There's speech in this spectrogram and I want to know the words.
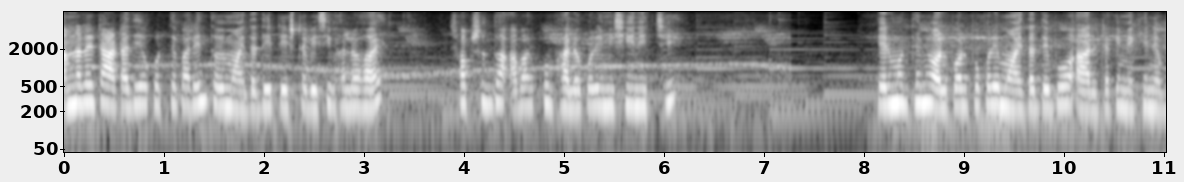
আপনারা এটা আটা দিয়েও করতে পারেন, তবে ময়দা দিয়ে টেস্টটা বেশি ভালো হয়। সব শুদ্ধ আবার খুব ভালো করে মিশিয়ে নিচ্ছি। এর মধ্যে আমি অল্প অল্প করে ময়দা দেব আর এটাকে মেখে নেব।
